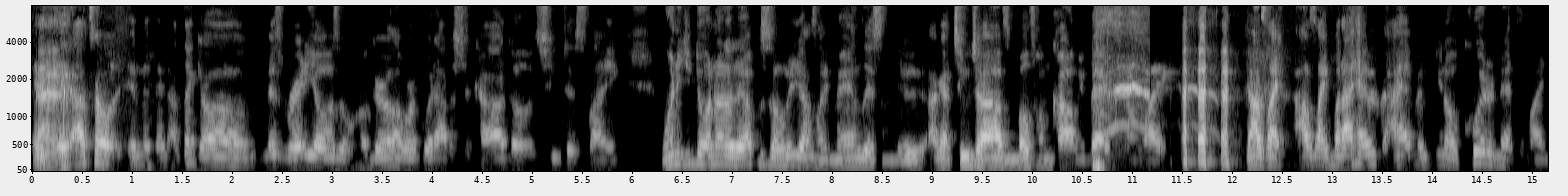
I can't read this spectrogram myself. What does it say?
And, Uh, and I told, and, and I think uh, Miss Radio is a, a girl I work with out of Chicago. And she was just like, "When are you doing another episode?" I was like, "Man, listen, dude, I got two jobs, and both of them called me back." So I'm like, I was like, I was like, but I haven't, I haven't, you know, quit or nothing like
